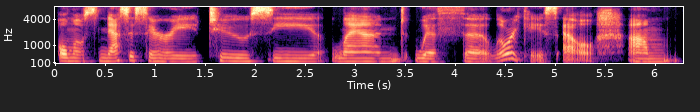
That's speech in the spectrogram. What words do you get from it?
almost necessary to see land with the lowercase l. Um,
